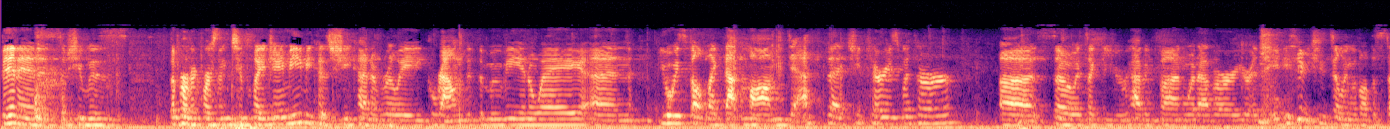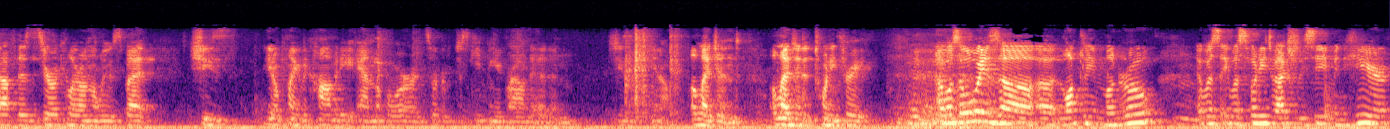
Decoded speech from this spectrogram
been in. And so she was the perfect person to play Jamie because she kind of really grounded the movie in a way. And you always felt like that mom death that she carries with her. Uh, so it's like you're having fun, whatever. You're in the 80s. She's dealing with all the stuff. There's a serial killer on the loose, but she's, you know, playing the comedy and the horror and sort of just keeping it grounded. And she's, you know, a legend. A legend at 23. I was always uh, uh, Lochlyn Munro. It was it was funny to actually see him in here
